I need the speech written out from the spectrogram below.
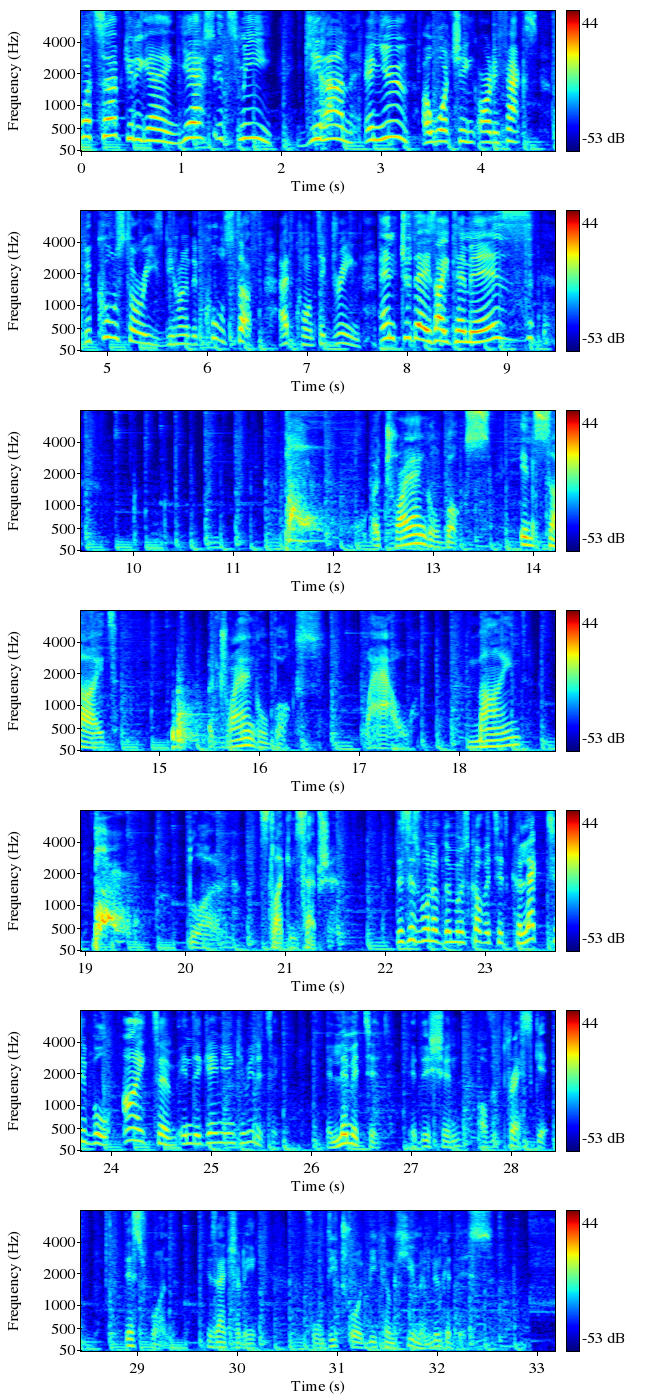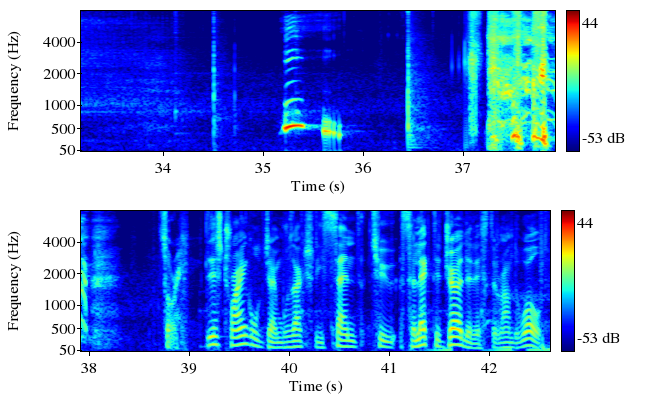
What's up, Cutie Gang? Yes, it's me, Giran, and you are watching Artifacts, the cool stories behind the cool stuff at Quantic Dream. And today's item is... A triangle box inside a triangle box. Wow. Mind blown. It's like Inception. This is one of the most coveted collectible item in the gaming community. A limited edition of a press kit. This one is actually for Detroit Become Human. Look at this. Sorry. This triangle gem was actually sent to selected journalists around the world.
